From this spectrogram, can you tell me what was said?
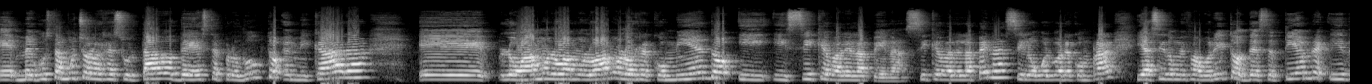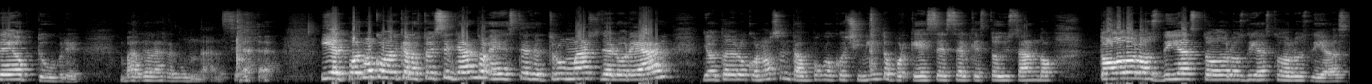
Eh, me gustan mucho los resultados de este producto en mi cara Eh, lo amo, lo amo, lo amo, lo recomiendo y, sí que vale la pena. Sí que vale la pena, sí lo vuelvo a recomprar y ha sido mi favorito de septiembre y de octubre. Valga la redundancia. Y el polvo con el que lo estoy sellando es este de True Match de L'Oreal. Ya ustedes lo conocen, está un poco cochinito porque ese es el que estoy usando todos los días, todos los días, todos los días.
